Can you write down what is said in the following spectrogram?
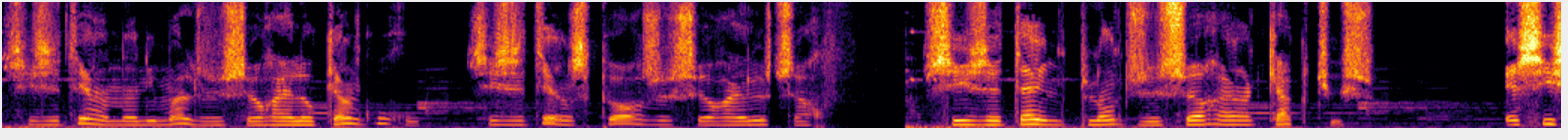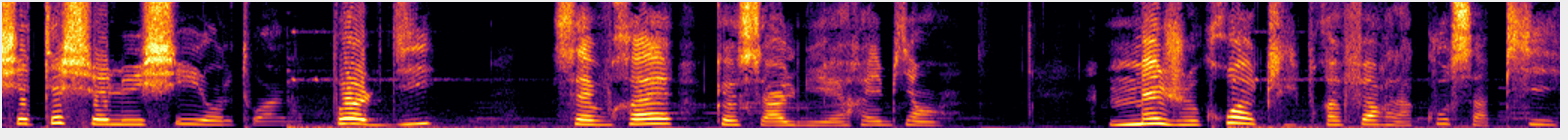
Si j'étais un animal, je serais le kangourou. Si j'étais un sport, je serais le surf. Si j'étais une plante, je serais un cactus. Et si c'était celui-ci, Antoine? Paul dit C'est vrai que ça lui irait bien. Mais je crois qu'il préfère la course à pied.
